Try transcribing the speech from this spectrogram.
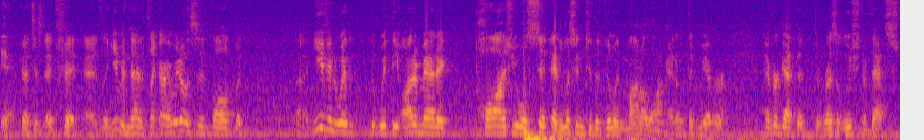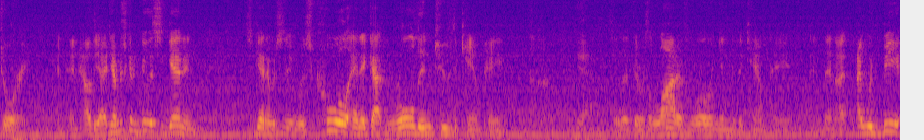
Yeah. That just it fit. And it's like even then, it's like all right, we know this is involved, but uh, even with the, with the automatic pause, you will sit and listen to the villain monologue. I don't think we ever ever got the, the resolution of that story and, and how the idea. I'm just going to do this again, and so again, it was it was cool, and it got rolled into the campaign Yeah. so that there was a lot of rolling into the campaign. And then I, I would be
